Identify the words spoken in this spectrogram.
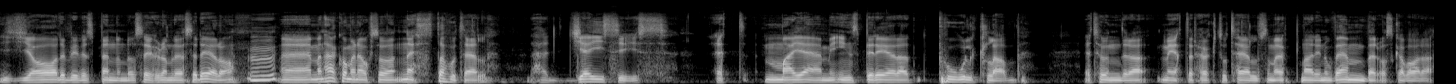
Ja, det blir väl spännande att se hur de löser det då. Mm. Eh, men här kommer också nästa hotell. Det här Jaycees. Ett Miami-inspirerat poolclub ett 100 meter högt hotell som öppnar i november och ska vara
